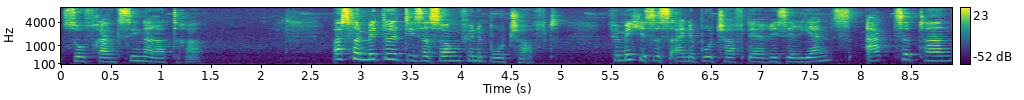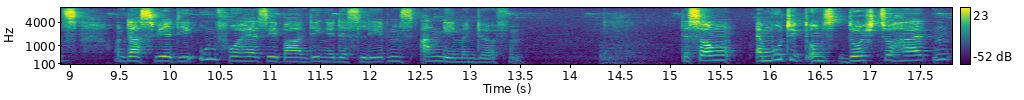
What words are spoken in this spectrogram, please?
So Frank Sinatra. Was vermittelt dieser Song für eine Botschaft? Für mich ist es eine Botschaft der Resilienz, Akzeptanz und dass wir die unvorhersehbaren Dinge des Lebens annehmen dürfen. Der Song ermutigt uns durchzuhalten,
